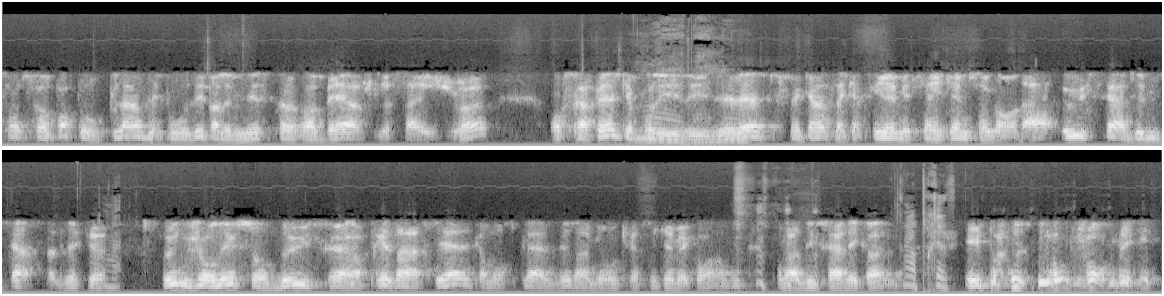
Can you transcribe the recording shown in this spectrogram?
si on se reporte au plan déposé par le ministre Roberge le 16 juin, on se rappelle que pour les, élèves qui fréquentent la quatrième et cinquième secondaire, eux, seraient à demi-temps. C'est-à-dire que une journée sur deux, ils seraient en présentiel, comme on se plaît à dire dans la bureaucratie québécoise. On leur dit qu'ils seraient à l'école. Et pour l'autre journée,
